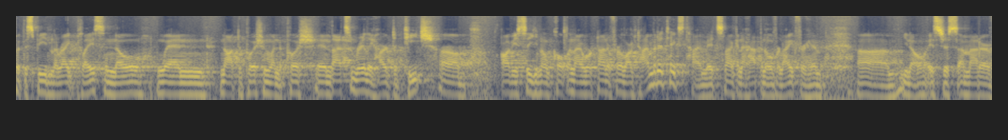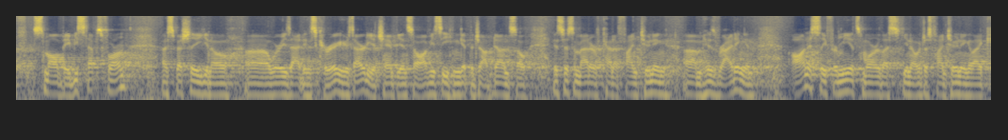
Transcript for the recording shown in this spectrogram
put the speed in the right place and know when not to push and when to push. And that's really hard to teach. Um, obviously, you know, Colton and I worked on it for a long time, but it takes time. It's not going to happen overnight for him. Um, you know, it's just a matter of small baby steps for him, especially, you know, uh, where he's at in his career. He's already a champion, so obviously he can get the job done. So it's just a matter of kind of fine tuning um, his riding. And honestly, for me, it's more or less, you know, just fine tuning like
